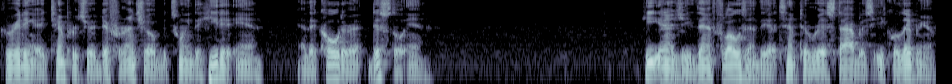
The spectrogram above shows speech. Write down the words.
creating a temperature differential between the heated end and the colder distal end. Heat energy then flows in the attempt to reestablish equilibrium.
